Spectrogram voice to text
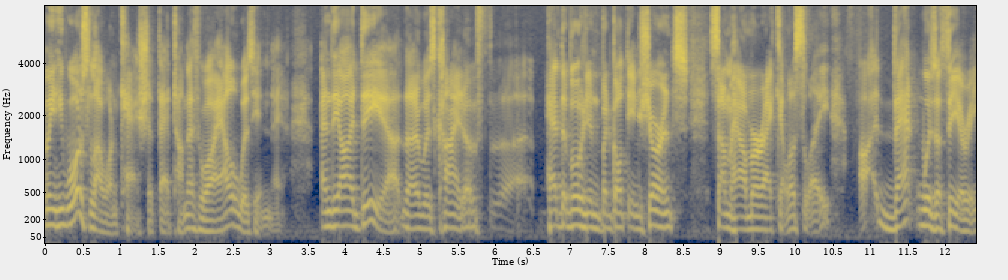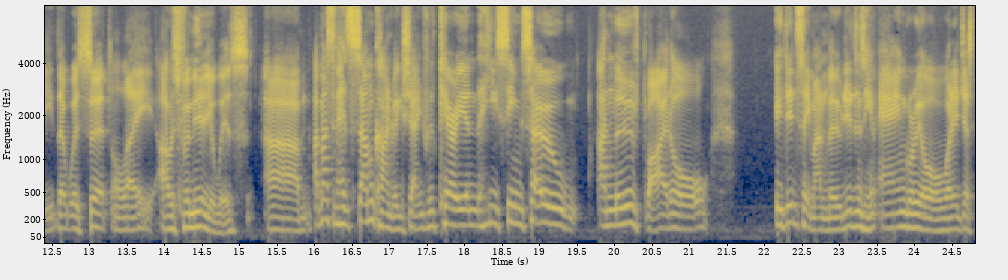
I mean, he was low on cash at that time. That's why Al was in there. And the idea that it was kind of uh, had the bullion but got the insurance somehow miraculously. Uh, that was a theory that was certainly I was familiar with. Um, I must have had some kind of exchange with Kerry, and he seemed so unmoved by it all. He did seem unmoved. He didn't seem angry or what. It just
